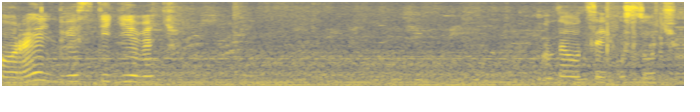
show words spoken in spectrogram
Форель 209. Оце оцей кусочок.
